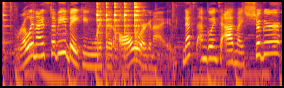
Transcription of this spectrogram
it's really nice to be baking with it all organized. Next, I'm going to add my sugar,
